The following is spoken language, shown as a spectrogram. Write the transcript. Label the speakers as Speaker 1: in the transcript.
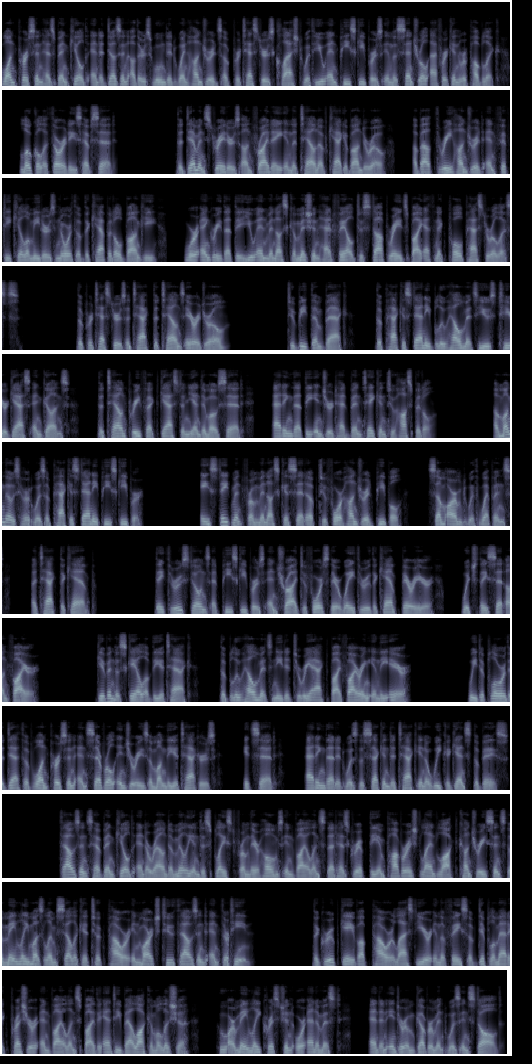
Speaker 1: One person has been killed and a dozen others wounded when hundreds of protesters clashed with UN peacekeepers in the Central African Republic, local authorities have said. The demonstrators on Friday in the town of Kaga-Bandoro, about 350 kilometers north of the capital Bangui, were angry that the UN MINUSCA mission had failed to stop raids by ethnic Peuhl pastoralists. The protesters attacked the town's aerodrome. To beat them back, the Pakistani Blue Helmets used tear gas and guns, the town prefect Gaston Yendemo said, adding that the injured had been taken to hospital. Among those hurt was a Pakistani peacekeeper. A statement from MINUSCA said up to 400 people, some armed with weapons, attacked the camp. They threw stones at peacekeepers and tried to force their way through the camp barrier, which they set on fire. Given the scale of the attack, the Blue Helmets needed to react by firing in the air. We deplore the death of one person and several injuries among the attackers, it said, adding that it was the second attack in a week against the base. Thousands have been killed and around a million displaced from their homes in violence that has gripped the impoverished landlocked country since the mainly Muslim Seleka took power in March 2013. The group gave up power last year in the face of diplomatic pressure and violence by the anti-Balaka militia, who are mainly Christian or animist, and an interim government was installed.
